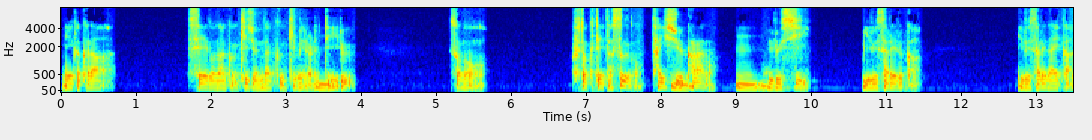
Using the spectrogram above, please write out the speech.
明確な制度なく、基準なく決められている、その、不特定多数の大衆からのうん。許し、許されるか、許されないか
